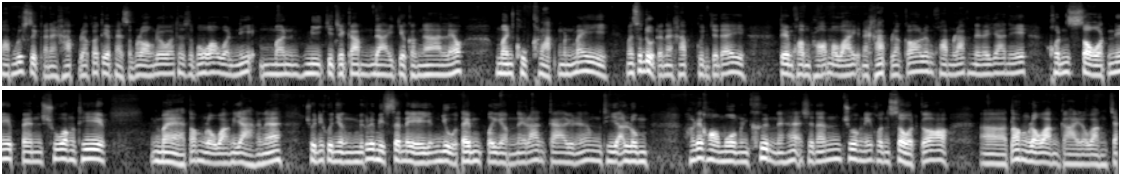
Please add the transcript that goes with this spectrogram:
ความรู้สึกนะครับ แล้วก็เตรียมแผนสำรองด้วยว่าถ้าสมมติว่าวันนี้มันมีกิจกรรมใดเกี่ยวกับงานแล้ว มันขุกขลักมันไม่มันสะดุดนะครับ คุณจะได้เตรียมความพร้อมมาไว้นะครับ แล้วก็เรื่องความรักในระยะนี้ คนโสดนี่เป็นช่วงที่ แม่ต้องระวังอย่างนะช่วงนี้คุณยังมีก็เลยมีเสน่ห์ยังอยู่เต็มเปี่ยมในร่างกายอยู่นะบางทีอารมณ์เขาเรียกฮอร์โมนมันขึ้นนะฮะฉะนั้นช่วงนี้คนโสดก็ต้องระวังกายระวังใจ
